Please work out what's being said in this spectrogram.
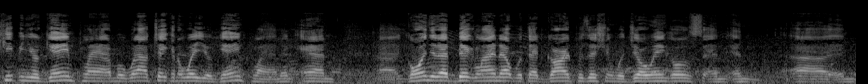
keeping your game plan, but without taking away your game plan. And, and uh, going to that big lineup with that guard position with Joe Ingles and, and, uh, and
